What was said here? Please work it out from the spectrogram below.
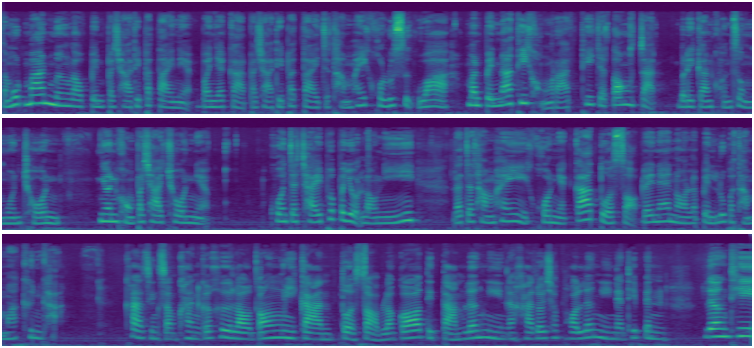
สมมติบ้านเมืองเราเป็นประชาธิปไตยเนี่ยบรรยากาศประชาธิปไตยจะทำให้คนรู้สึกว่ามันเป็นหน้าที่ของรัฐที่จะต้องจัดบริการขนส่งมวลชน เงินของประชาชนเนี่ยควรจะใช้เพื่อประโยชน์เหล่านี้ และจะทำให้คนเนี่ยกล้าตรวจสอบได้แน่นอนและเป็นรูปธรรมมากขึ้นค่ะ ค่ะสิ่งสำคัญก็คือเราต้องมีการตรวจสอบแล้วก็ติดตามเรื่องนี้นะคะ โดยเฉพาะเรื่องนี้เนี่ยที่เป็น เรื่องที่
